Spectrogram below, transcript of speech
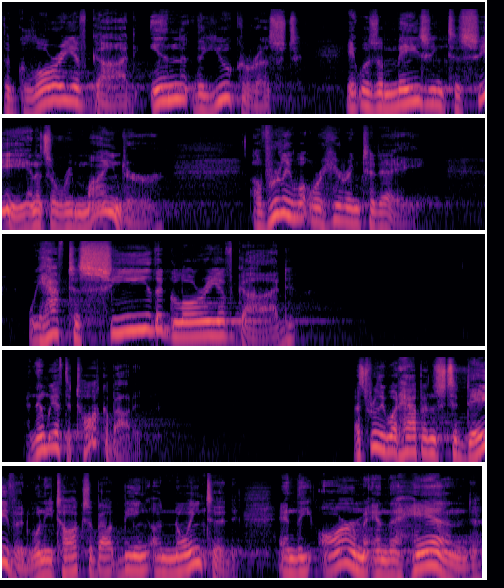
The glory of God in the Eucharist, it was amazing to see, and it's a reminder of really what we're hearing today. We have to see the glory of God, and then we have to talk about it. That's really what happens to David when he talks about being anointed and the arm and the hand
